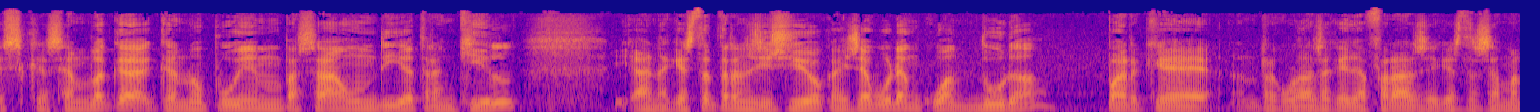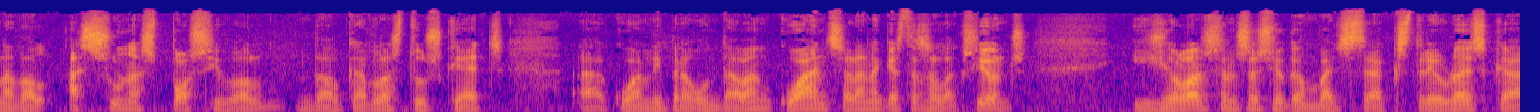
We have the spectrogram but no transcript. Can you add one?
és que sembla que, que no puguin passar un dia tranquil en aquesta transició, que ja veurem quan dura, perquè recordaràs aquella frase aquesta setmana del as soon as possible del Carles Tusquets eh, quan li preguntaven quan seran aquestes eleccions. I jo la sensació que em vaig extreure és que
